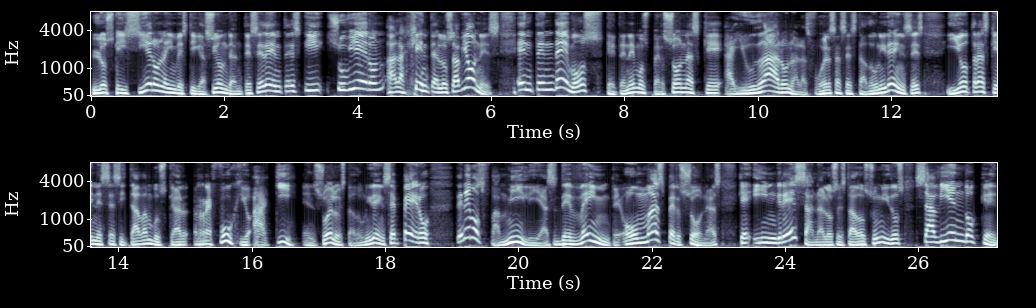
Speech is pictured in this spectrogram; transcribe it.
los que hicieron la investigación de antecedentes y subieron a la gente a los aviones. Entendemos que tenemos personas que ayudaron a las fuerzas estadounidenses y otras que necesitaban buscar refugio aquí en suelo estadounidense, pero tenemos familias de 20 o más personas que ingresan a los Estados Unidos sabiendo que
